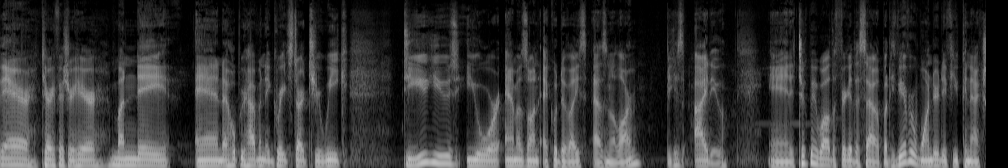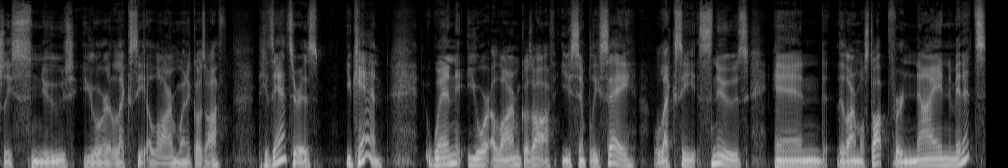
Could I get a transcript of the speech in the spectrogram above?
there, Teri Fisher here, Monday, and I hope you're having a great start to your week. Do you use your Amazon Echo device as an alarm? Because I do. And it took me a while to figure this out, but have you ever wondered if you can actually snooze your Lexi alarm when it goes off? Because the answer is you can. When your alarm goes off, you simply say, Lexi snooze, and the alarm will stop for nine minutes,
